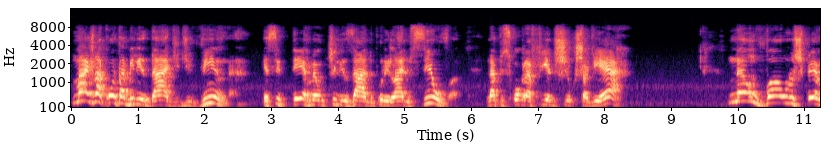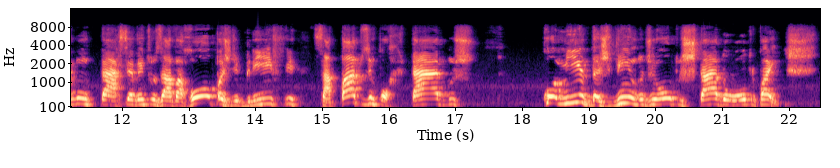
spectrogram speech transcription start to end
Mas na contabilidade divina, esse termo é utilizado por Hilário Silva na psicografia de Chico Xavier. Não vão nos perguntar se a gente usava roupas de grife, sapatos importados, comidas vindo de outro estado ou outro país.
